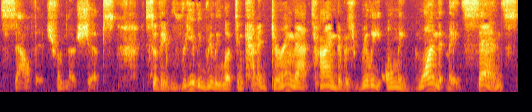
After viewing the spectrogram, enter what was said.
salvage from those ships. So they really, really looked. And kind of during that time, there was really only one that made sense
